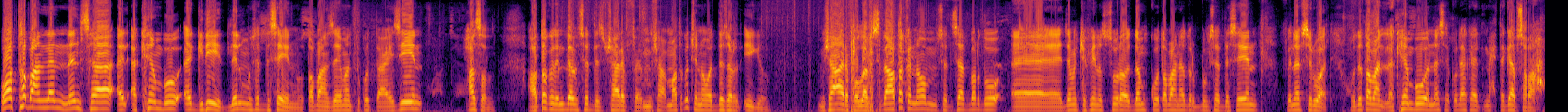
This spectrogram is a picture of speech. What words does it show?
وطبعا لن ننسى ال akimbo الجديد للمسدسين. وطبعا زي ما أنتم كنتوا عايزين حصل. أعتقد إن ده مسدس مش عارف مش ع- ما أعتقدش إن هو الديزرت ايجل مش عارف والله بس ده أعتقد إن هو مسدسات برضو آه زي ما أنتم شايفين الصورة قدامكم طبعا هيضرب بمسدسين في نفس الوقت. وده طبعا ال akimbo الناس كلها كانت محتاجاه بصراحة.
